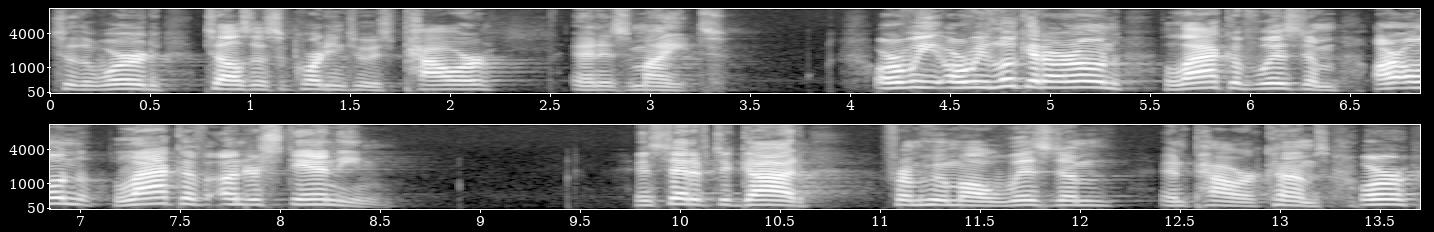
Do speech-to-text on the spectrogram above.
to the word, tells us according to his power and his might. Or we, or we look at our own lack of wisdom, our own lack of understanding, instead of to God from whom all wisdom and power comes. Or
